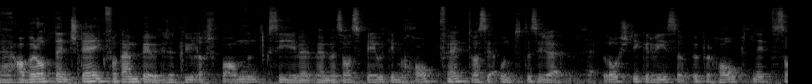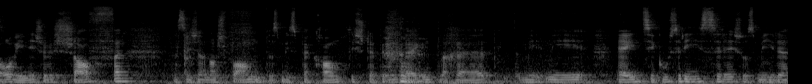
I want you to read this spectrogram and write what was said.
Äh, aber auch die Entstehung von diesem Bild war natürlich spannend, gewesen, wenn, man so ein Bild im Kopf hat. Was, und das ist äh, lustigerweise überhaupt nicht so, wie ich es arbeite. Das ist ja noch spannend, dass mein bekanntestes Bild eigentlich äh, mein, mein einziger Ausreißer ist aus meiner,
